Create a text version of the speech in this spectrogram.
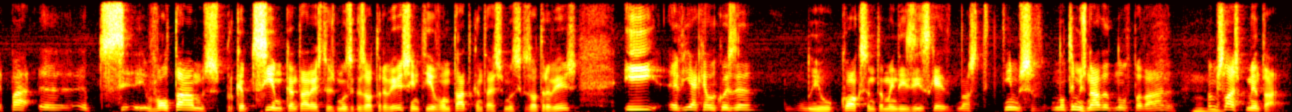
epá, uh, voltámos porque apetecia-me cantar estas músicas outra vez, sentia vontade de cantar estas músicas outra vez e havia aquela coisa e o Coxon também diz isso que é, nós tínhamos, não temos nada de novo para dar uhum. vamos lá experimentar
